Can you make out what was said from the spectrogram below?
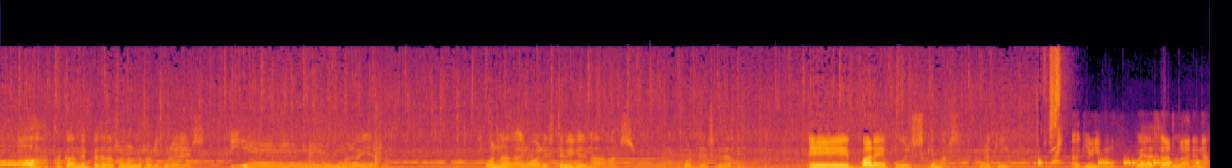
Oh, acaban de empezar a sonar los auriculares. Bien, maravilloso. Pues nada, grabar este vídeo nada más. Por desgracia. Eh, vale, pues, ¿qué más? Por aquí. Aquí mismo. Voy a dejar la arena.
